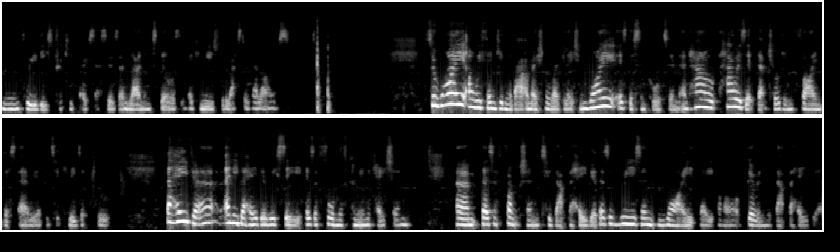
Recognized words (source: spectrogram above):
them through these tricky processes and learning skills that they can use for the rest of their lives so why are we thinking about emotional regulation? Why is this important? And how, how is it that children find this area particularly difficult? Behaviour, any behaviour we see is a form of communication. Um, there's a function to that behaviour. There's a reason why they are going with that behaviour.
